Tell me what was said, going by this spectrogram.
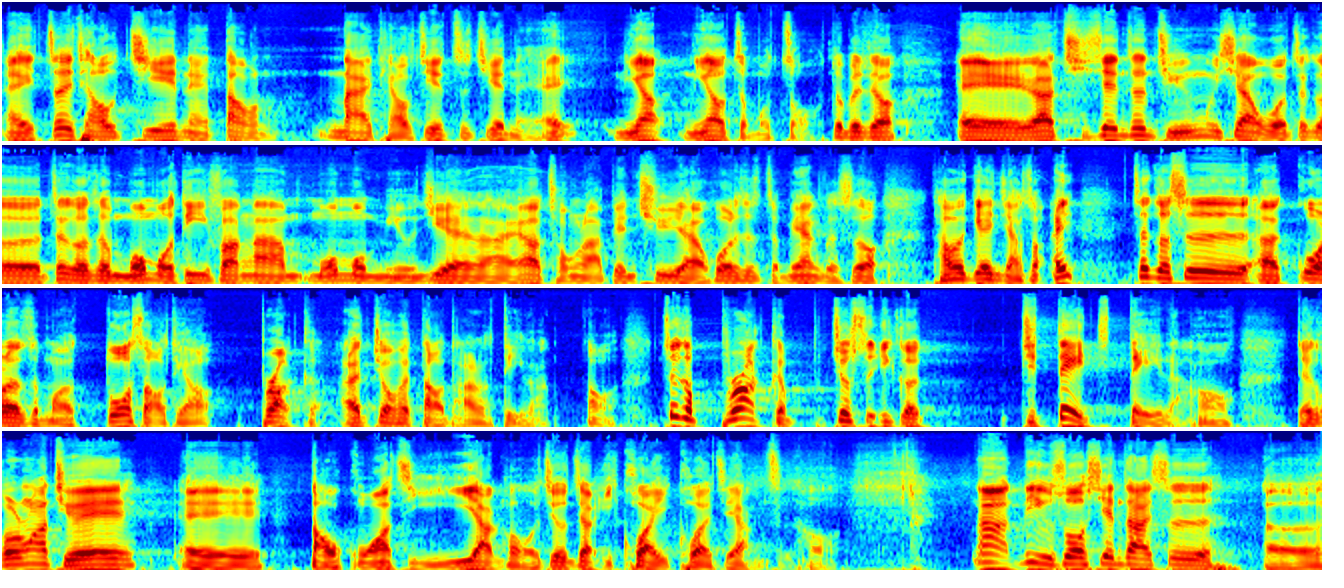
诶，这条街呢到那一条街之间呢，诶，你要你要怎么走，对不对？说，诶，那齐先生，请问一下，我这个这个是某某地方啊，某某 museum 啊，要从哪边去啊，或者是怎么样的时候，他会跟你讲说，诶，这个是呃过了什么多少条？block 而就会到达的地方哦，这个 block 就是一个一块一块的哦，等于说觉得诶倒瓜子一样哦，就这样一块一块这样子哈。那例如说现在是呃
